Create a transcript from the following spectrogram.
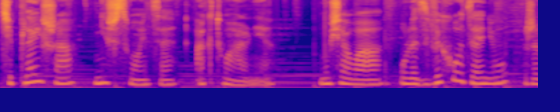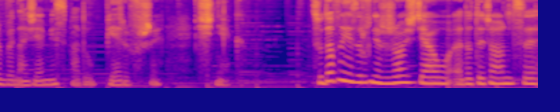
cieplejsza niż Słońce aktualnie. Musiała ulec wychłodzeniu, żeby na Ziemię spadł pierwszy śnieg. Cudowny jest również rozdział dotyczący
